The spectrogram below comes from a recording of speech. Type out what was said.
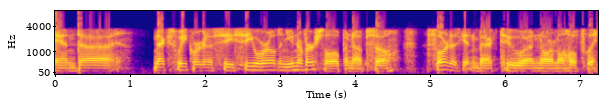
And uh, next week we're going to see SeaWorld and Universal open up. So Florida's getting back to uh, normal, hopefully.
